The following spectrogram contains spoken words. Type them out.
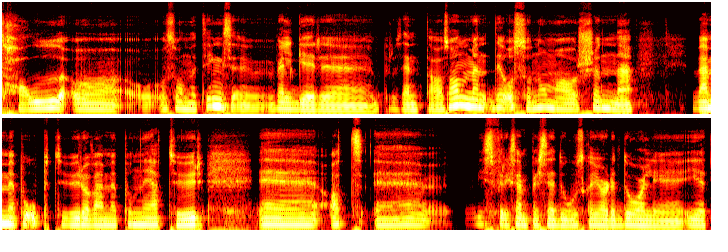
tall og, og, og sånne ting. velger prosenter og sånn. Men det er også noe med å skjønne hvem er på opptur, og hvem er på nedtur. Eh, at eh, hvis f.eks. CDO skal gjøre det dårlig i et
